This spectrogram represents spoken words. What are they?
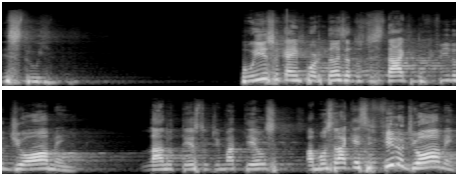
destruído. Por isso que a importância do destaque do filho de homem lá no texto de Mateus, para mostrar que esse filho de homem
